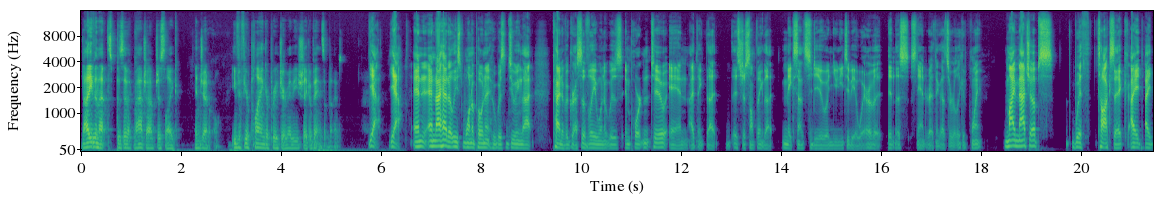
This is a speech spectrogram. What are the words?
Not even that specific matchup, just like in general even if you're playing a preacher, maybe you shake a pain sometimes. Yeah, yeah, and and I had at least one opponent who was doing that kind of aggressively when it was important to, and I think that it's just something that makes sense to do, and you need to be aware of it in this standard. I think that's a really good point. My matchups with toxic, I I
